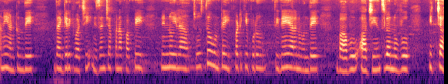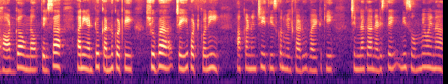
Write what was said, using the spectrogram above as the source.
అని అంటుంది. దగ్గరికి వచ్చి నిజం చెప్పన పప్పి? నిన్ను ఇలా చూస్తూ ఉంటే ఇప్పటికిప్పుడు తినేయాలని ఉందే. బాబు ఆ జీన్స్లో నువ్వు పిచ్చ హాట్గా ఉన్నావు తెలుసా అని అంటూ కన్ను కొట్టి శుభ చెయ్యి పట్టుకొని అక్కడి నుంచి తీసుకొని వెళ్తాడు బయటికి. చిన్నగా నడిస్తే నీ సౌమ్యమైన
